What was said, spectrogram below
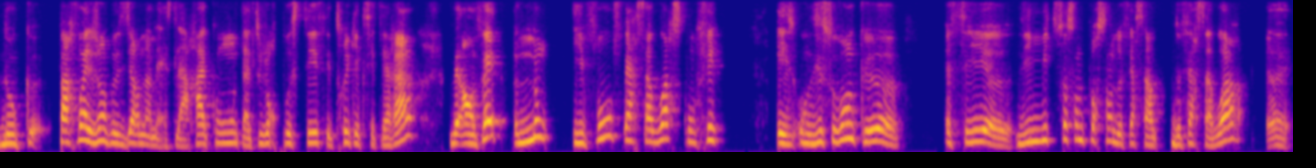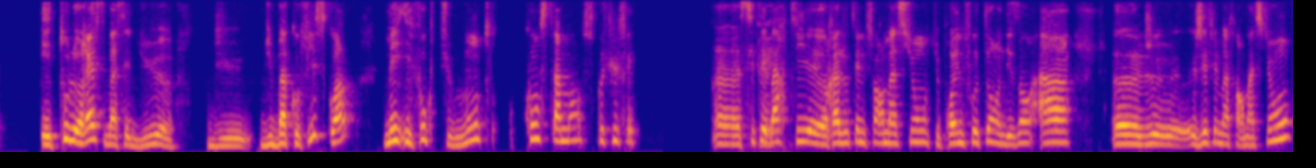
Donc, euh, parfois, les gens peuvent se dire, non, mais elle se la raconte, a toujours posté ces trucs, etc. Mais en fait, non, il faut faire savoir ce qu'on fait. Et on dit souvent que euh, c'est euh, limite 60% de faire, de faire savoir et tout le reste, bah, c'est du, du, du back-office, quoi. Mais il faut que tu montres constamment ce que tu fais. Si tu es parti rajouter une formation, tu prends une photo en disant Ah, j'ai fait ma formation.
